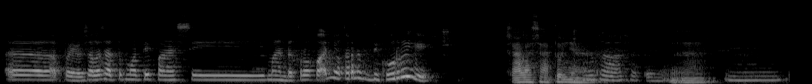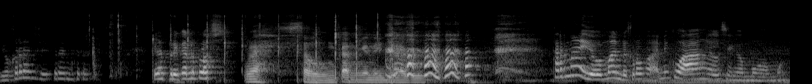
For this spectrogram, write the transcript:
eh, apa ya salah satu motivasi mandek rokokan ya karena jadi guru iki? Salah satunya. Oh, salah satunya. Mm. hmm, ya keren sih keren keren kita berikan aplaus. Wah songkan ngene iki aku. Karena yo mandek rokokan iku angel sih ngomong-ngomong.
